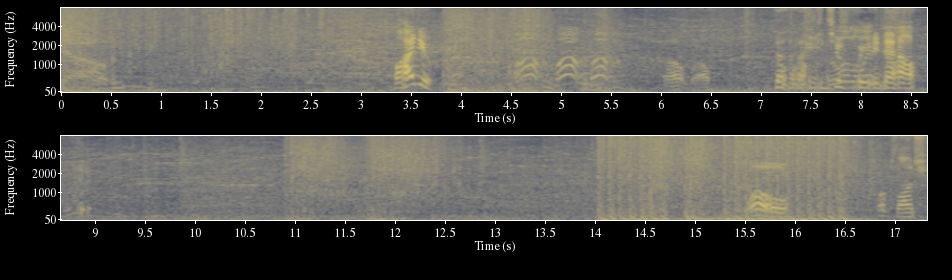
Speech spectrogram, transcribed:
No! Behind you! Oh, well. Nothing I can do for you now. Whoa! Whoops, launch.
